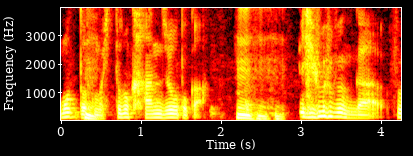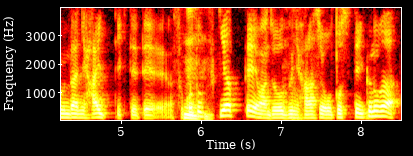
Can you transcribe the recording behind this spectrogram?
もっとその人の感情とかっていう部分がふんだんに入ってきてて、そこと付き合って、まあ上手に話を落としていくのが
